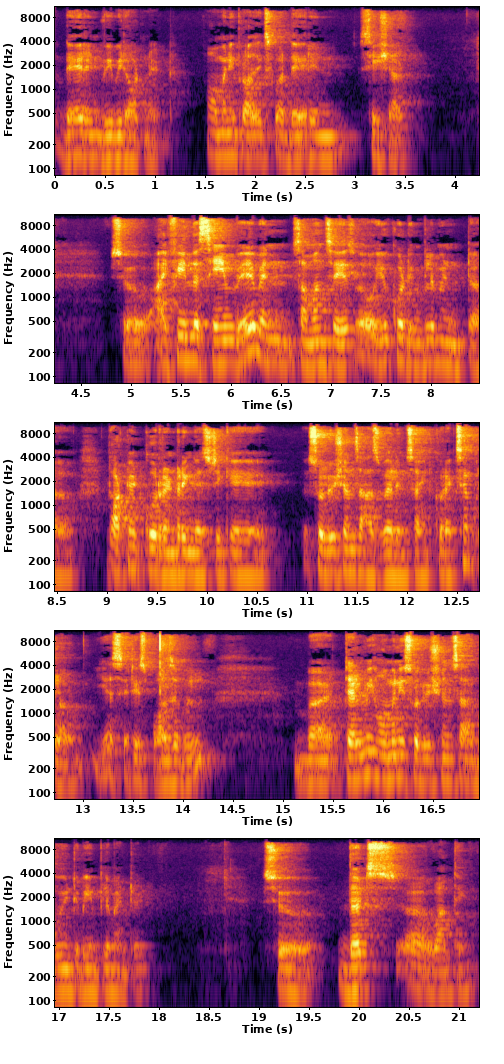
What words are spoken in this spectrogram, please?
there in VB.NET? How many projects were there in C Sharp? So I feel the same way when someone says, oh, you could implement uh, .NET Core Rendering SDK solutions as well in Sitecore XM Cloud. Yes, it is possible. But tell me how many solutions are going to be implemented. So that's uh, one thing.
